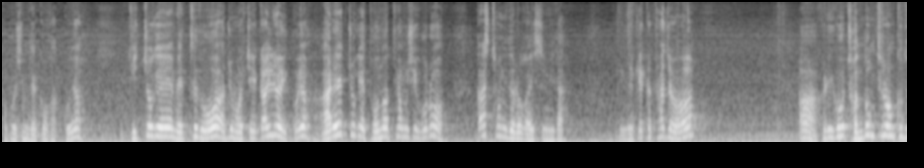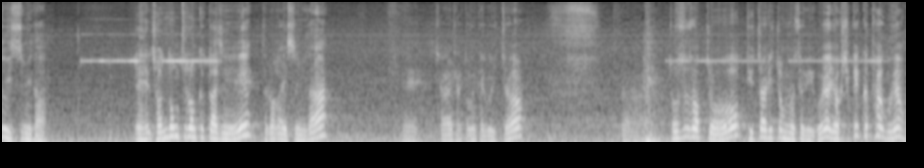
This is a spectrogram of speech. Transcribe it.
보시면 될 것 같고요. 뒤쪽에 매트도 아주 멋지게 깔려 있고요. 아래쪽에 도넛 형식으로 가스통이 들어가 있습니다. 굉장히 깨끗하죠. 아, 그리고 전동 트렁크도 있습니다. 예, 전동 트렁크까지 들어가 있습니다. 네, 잘 작동이 되고 있죠. 자, 조수석 쪽, 뒷자리 쪽 모습이고요. 역시 깨끗하고요.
